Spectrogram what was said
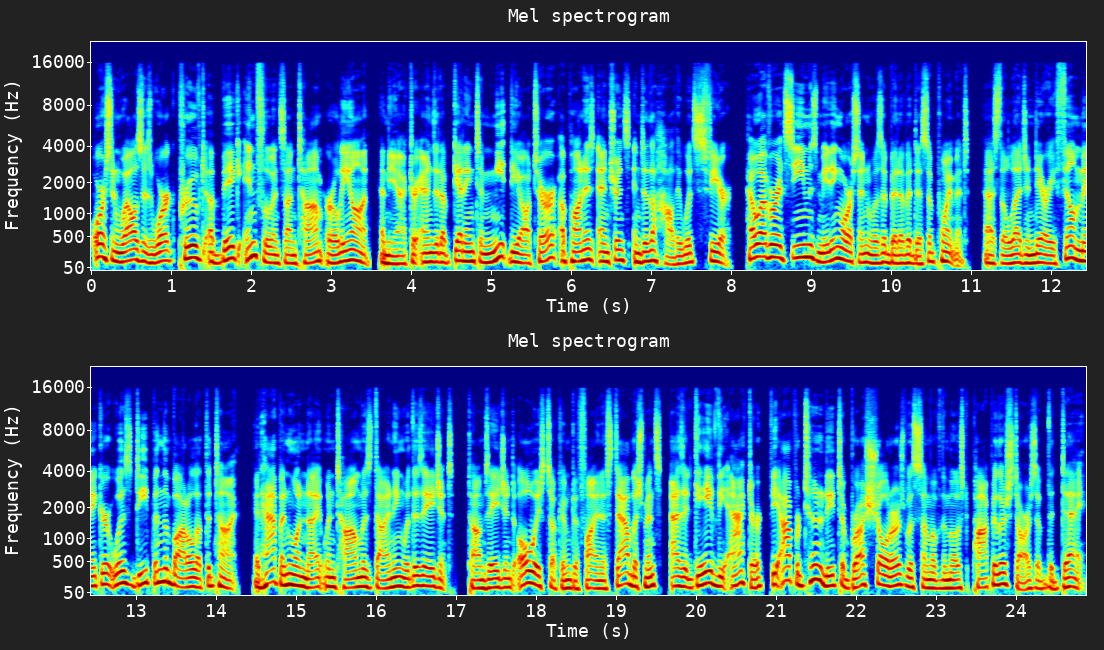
Orson Welles' work proved a big influence on Tom early on, and the actor ended up getting to meet the auteur upon his entrance into the Hollywood sphere. However, it seems meeting Orson was a bit of a disappointment, as the legendary filmmaker was deep in the bottle at the time. It happened one night when Tom was dining with his agent. Tom's agent always took him to fine establishments, as it gave the actor the opportunity to brush shoulders with some of the most popular stars of the day.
